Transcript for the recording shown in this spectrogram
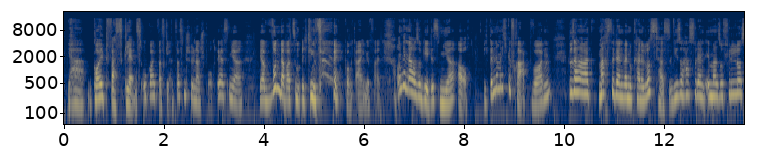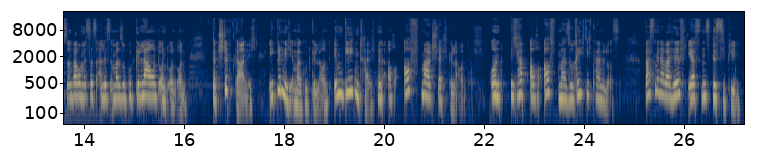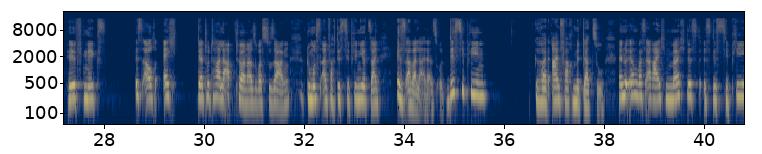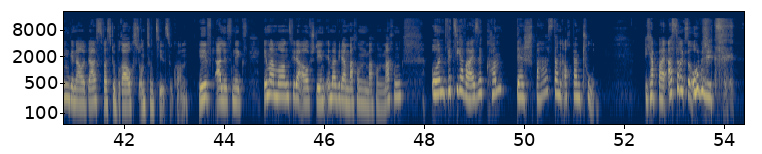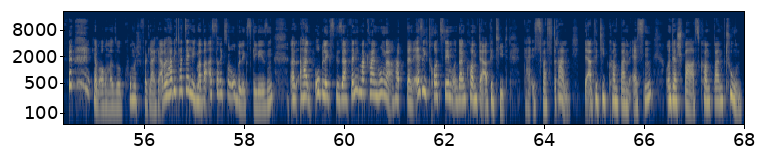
ja, Gold, was glänzt. Oh, Gold, was glänzt. Das ist ein schöner Spruch. Der ist mir ja wunderbar zum richtigen Zeitpunkt eingefallen. Und genauso geht es mir auch. Ich bin nämlich gefragt worden, du sag mal, was machst du denn, wenn du keine Lust hast? Wieso hast du denn immer so viel Lust und warum ist das alles immer so gut gelaunt und, und, und? Das stimmt gar nicht. Ich bin nicht immer gut gelaunt. Im Gegenteil, ich bin auch oftmals schlecht gelaunt. Und ich habe auch oft mal so richtig keine Lust. Was mir dabei hilft, erstens Disziplin. Hilft nix. Ist auch echt der totale Abturner, sowas zu sagen. Du musst einfach diszipliniert sein. Ist aber leider so. Disziplin gehört einfach mit dazu. Wenn du irgendwas erreichen möchtest, ist Disziplin genau das, was du brauchst, um zum Ziel zu kommen. Hilft alles nix. Immer morgens wieder aufstehen, immer wieder machen, machen, machen. Und witzigerweise kommt der Spaß dann auch beim Tun ich habe bei Asterix und Obelix ich habe auch immer so komische Vergleiche. Aber habe ich tatsächlich mal bei Asterix und Obelix gelesen. Hat Obelix gesagt, wenn ich mal keinen Hunger habe, dann esse ich trotzdem und dann kommt der Appetit. Da ist was dran. Der Appetit kommt beim Essen und der Spaß kommt beim Tun.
